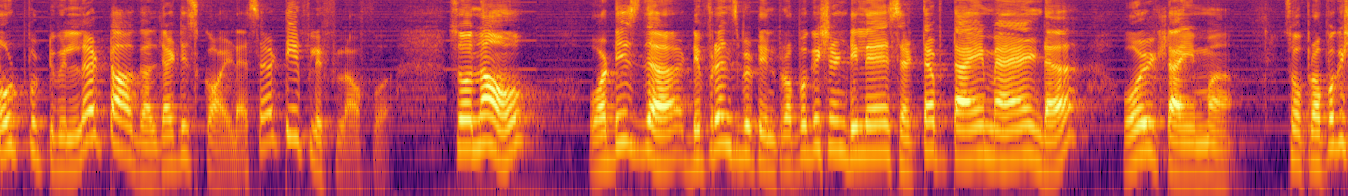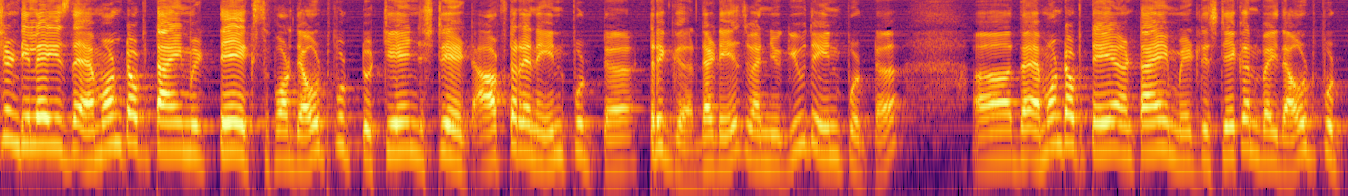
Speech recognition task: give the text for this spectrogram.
output will uh, toggle that is called as a T flip-flop. So, now what is the difference between propagation delay, setup time and uh, hold time? So, propagation delay is the amount of time it takes for the output to change state after an input uh, trigger. That is, when you give the input, uh, uh, the amount of time it is taken by the output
